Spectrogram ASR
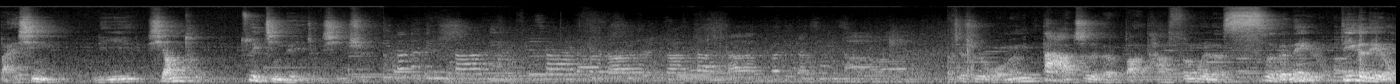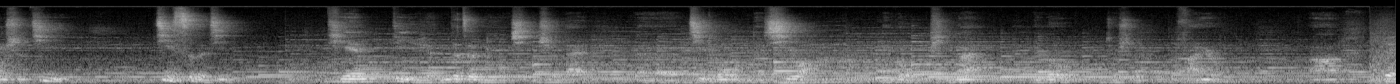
百姓、离乡土最近的一种形式。就是我们大致的把它分为了四个内容，第一个内容是祭，祭祀的祭。天地人的这么一种形式来，呃，寄托我们的希望，能够平安，能够就是繁荣，啊。对。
